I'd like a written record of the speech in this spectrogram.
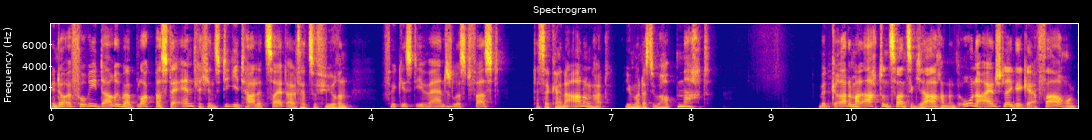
In der Euphorie darüber, Blockbuster endlich ins digitale Zeitalter zu führen, vergisst Evangelist fast, dass er keine Ahnung hat, wie man das überhaupt macht. Mit gerade mal 28 Jahren und ohne einschlägige Erfahrung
